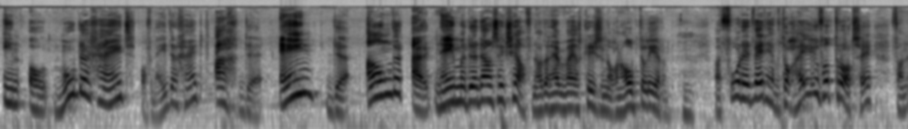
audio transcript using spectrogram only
in ootmoedigheid of nederigheid, acht de een de ander uitnemender dan zichzelf. Nou, dan hebben wij als christen nog een hoop te leren. Want voor dit weten hebben we toch heel veel trots. Hè? Van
